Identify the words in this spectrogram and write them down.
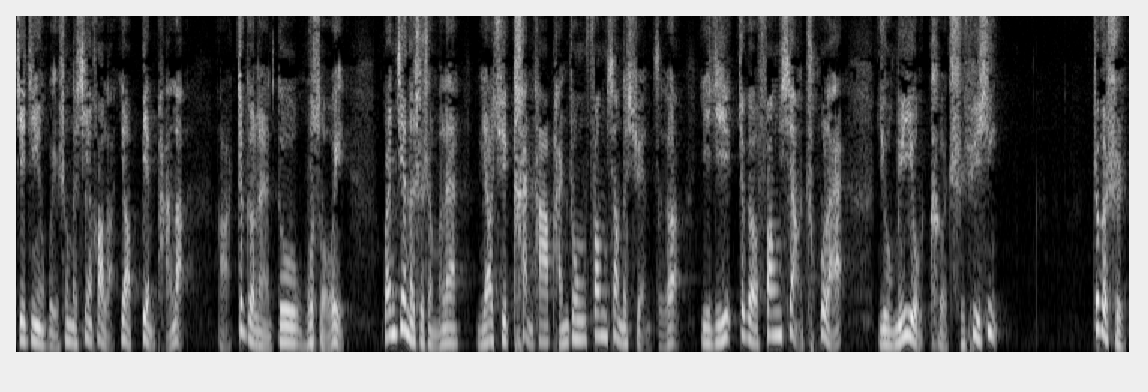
接近尾声的信号了，要变盘了啊，这个呢都无所谓。关键的是什么呢？你要去看它盘中方向的选择，以及这个方向出来有没有可持续性，这个是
